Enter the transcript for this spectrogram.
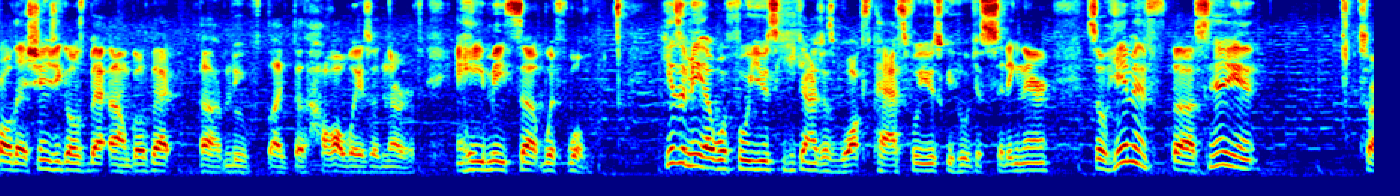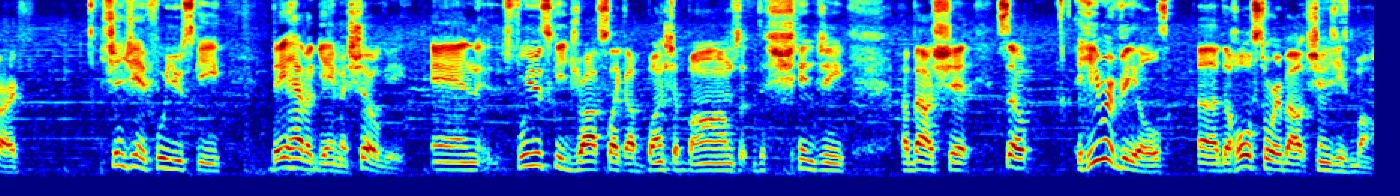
all that, Shinji goes back, um, goes back, uh, new like the hallways of NERV, and he meets up with well. He doesn't meet up with Fuyutsuki. He kind of just walks past Fuyutsuki, who was just sitting there. So him and uh, Shinji, sorry, Shinji and Fuyutsuki, they have a game of shogi, and Fuyutsuki drops like a bunch of bombs to Shinji about shit. So he reveals uh, the whole story about Shinji's mom.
